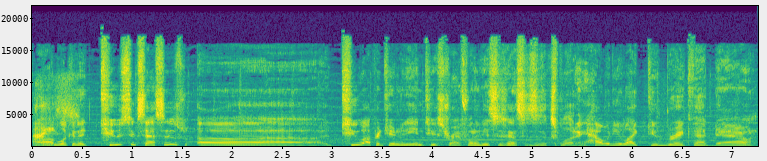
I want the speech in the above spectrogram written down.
Uh, I'm looking at two successes, uh, two opportunity, and two strife. One of these successes is exploding. How would you like to break that down?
